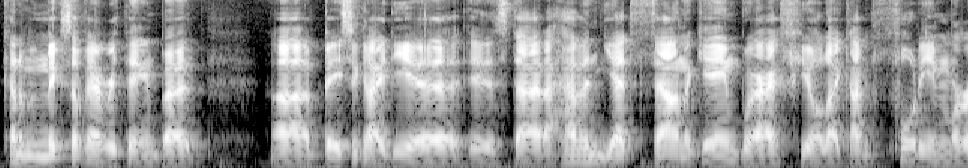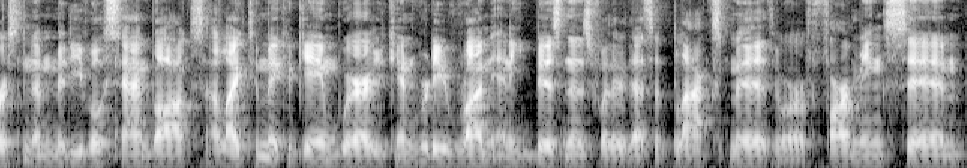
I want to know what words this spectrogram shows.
kind of a mix of everything, but uh, basic idea is that I haven't yet found a game where I feel like I'm fully immersed in a medieval sandbox. I like to make a game where you can really run any business, whether that's a blacksmith or a farming sim.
